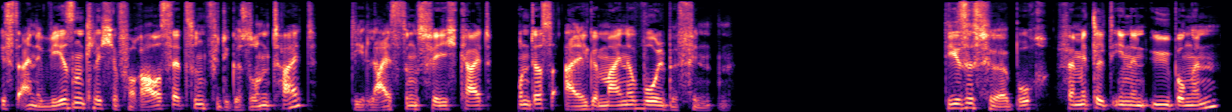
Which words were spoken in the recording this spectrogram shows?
ist eine wesentliche Voraussetzung für die Gesundheit, die Leistungsfähigkeit und das allgemeine Wohlbefinden. Dieses Hörbuch vermittelt Ihnen Übungen,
